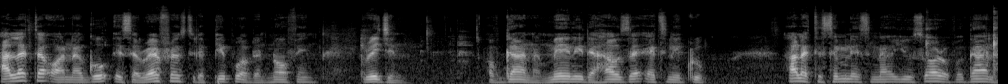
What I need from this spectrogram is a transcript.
Aleta or Anago is a reference to the people of the northern region of Ghana, mainly the Hausa ethnic group. Alete Samina is now used all over Ghana.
